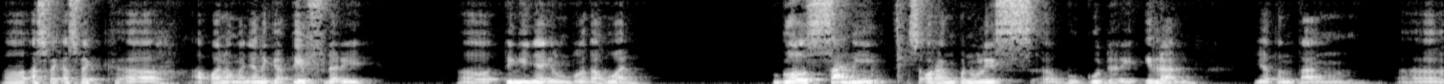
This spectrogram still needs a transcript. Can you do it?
Eh, aspek-aspek uh, apa namanya negatif dari uh, tingginya ilmu pengetahuan. Golsani, seorang penulis uh, buku dari Iran, ya tentang uh,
